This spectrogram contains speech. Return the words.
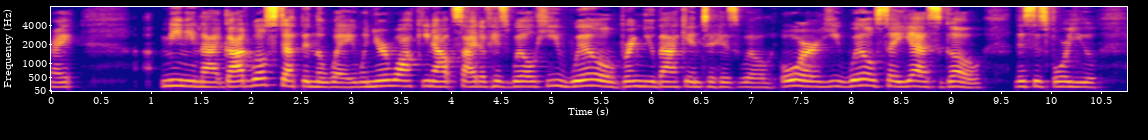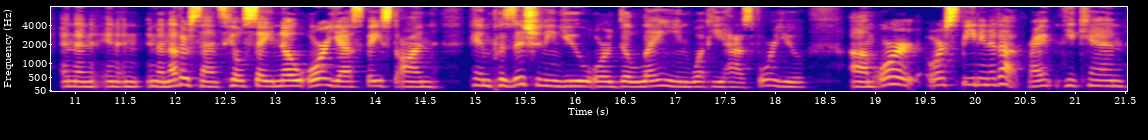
right meaning that God will step in the way. When you're walking outside of His will, He will bring you back into His will, or He will say, Yes, go. This is for you. And then in, in, in another sense, He'll say no or yes based on Him positioning you or delaying what He has for you. Um, or or speeding it up, right? He can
